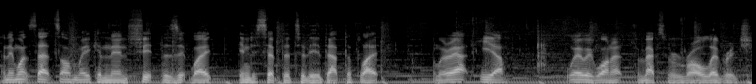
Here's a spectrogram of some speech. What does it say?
And then once that's on, we can then fit the Zipwake interceptor to the adapter plate. And we're out here where we want it for maximum roll leverage.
